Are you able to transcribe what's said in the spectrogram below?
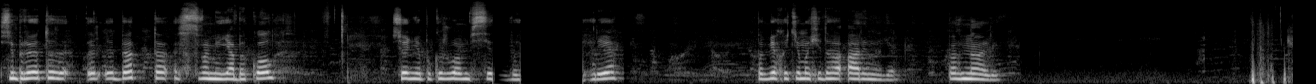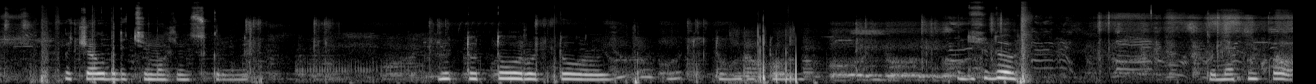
Всем привет, ребята, с вами я, Бекол. Сегодня я покажу вам все в игре. Побег Тимохида армия. Погнали. Сначала будет Тимохин скример. Юту-туру, туру, юту-туру, Иди сюда. Тимохенко.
